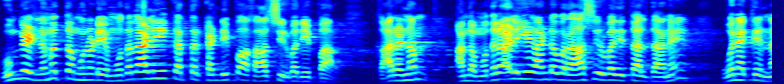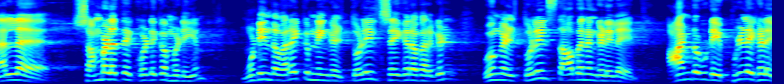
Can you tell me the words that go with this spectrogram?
உங்கள் நிமித்தம் உன்னுடைய முதலாளியை கர்த்தர் கண்டிப்பாக ஆசீர்வதிப்பார். காரணம் அந்த முதலாளியை ஆண்டவர் ஆசீர்வதித்தால் தானே உனக்கு நல்ல சம்பளத்தை கொடுக்க முடியும். முடிந்த வரைக்கும் நீங்கள் தொழில் செய்கிறவர்கள் உங்கள் தொழில் ஸ்தாபனங்களிலே ஆண்டவருடைய பிள்ளைகளை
